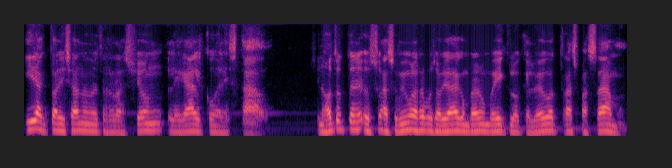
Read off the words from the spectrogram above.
ir actualizando nuestra relación legal con el Estado. Si nosotros asumimos la responsabilidad de comprar un vehículo que luego traspasamos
